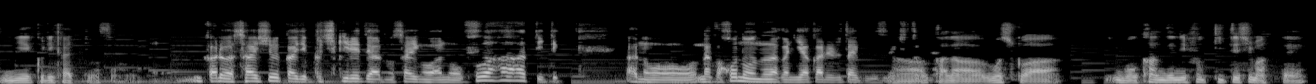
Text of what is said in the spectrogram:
う煮えくり返ってますよね。彼は最終回でブチ切れて、あの、最後、あの、ふわーって言って、あの、なんか炎の中に焼かれるタイプですね、きっとああ、。かな。もしくは、もう完全に吹っ切ってしまって、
